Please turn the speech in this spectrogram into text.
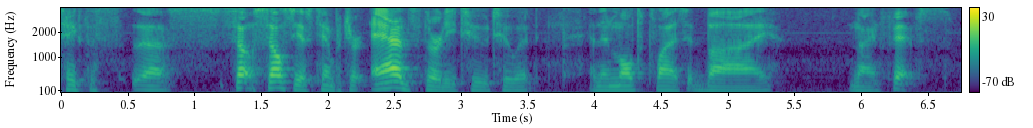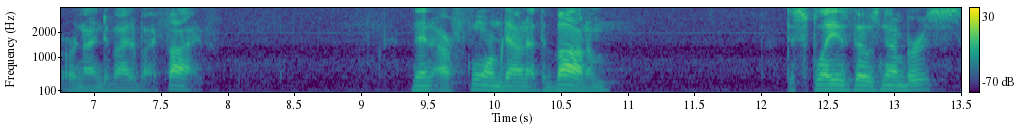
takes the uh, Celsius temperature, adds 32 to it, and then multiplies it by 9 fifths, or 9 divided by 5. Then our form down at the bottom displays those numbers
